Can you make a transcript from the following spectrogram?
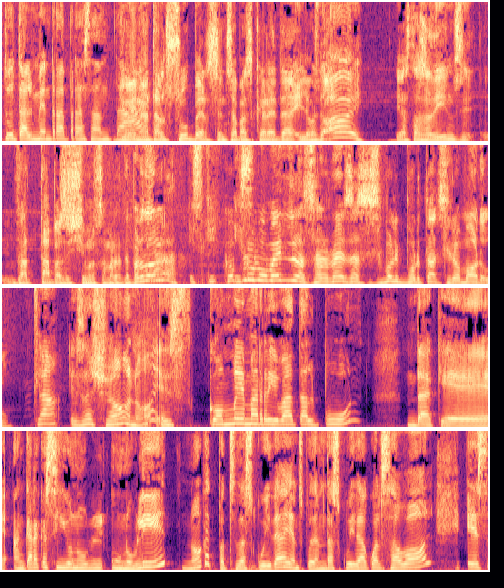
totalment representat. Jo he anat al súper sense mascareta i llavors... Ai! Ja estàs a dins i et tapes així amb la samarreta. Perdona, Clar, és que compro és- un moment les cerveses, és molt important, si no moro. Clar, és això, no? És com hem arribat al punt de que, encara que sigui un, un oblit, no? que et pots descuidar i ens podem descuidar qualsevol, és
